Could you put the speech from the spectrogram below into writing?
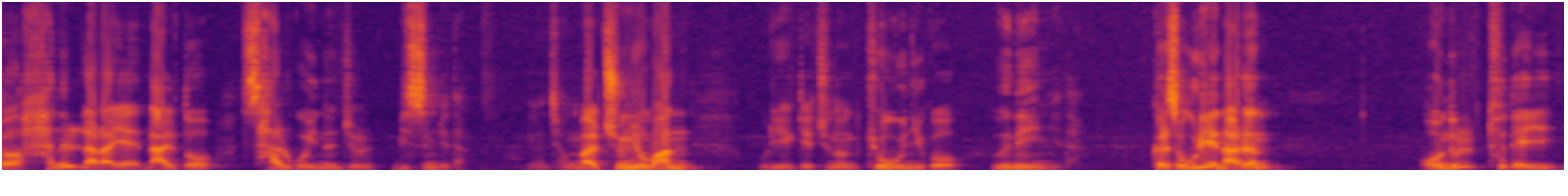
저 하늘나라의 날도 살고 있는 줄 믿습니다. 이건 정말 중요한 우리에게 주는 교훈이고 은혜입니다. 그래서 우리의 날은 오늘 today,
